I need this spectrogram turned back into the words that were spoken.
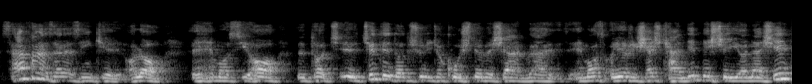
صرف نظر از اینکه حالا حماسی ها تا چه تعدادشون اینجا کشته بشن و حماس آیا ریشش کنده بشه یا نشه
